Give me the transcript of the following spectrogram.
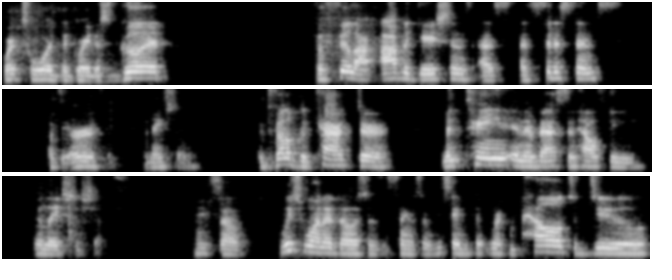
work toward the greatest good, fulfill our obligations as, as citizens of the earth, the nation, develop good character, maintain and invest in healthy relationships. Okay, so which one of those are the things that we say we're compelled to do,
